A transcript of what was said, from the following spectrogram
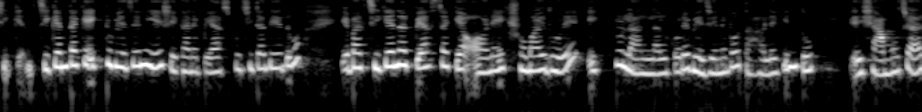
চিকেন। চিকেনটাকে একটু ভেজে নিয়ে সেখানে পেঁয়াজ কুচিটা দিয়ে দেবো। এবার চিকেন আর পেঁয়াজটাকে অনেক সময় ধরে একটু লাল লাল করে ভেজে নেব, তাহলে কিন্তু এই সামোচার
